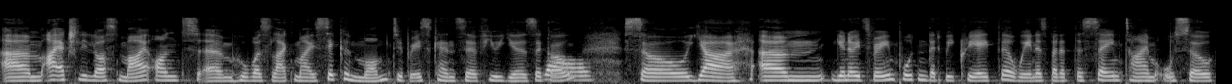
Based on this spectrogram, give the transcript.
Um, I actually lost my aunt, um, who was like my second mom to breast cancer a few years ago. Wow. So yeah, um, you know, it's very important that we create the awareness, but at the same time also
